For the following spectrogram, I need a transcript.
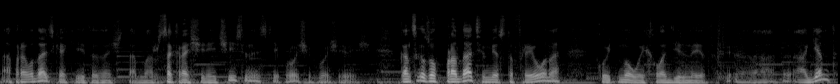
оправдать какие-то, значит, там, сокращения численности и прочие, прочие вещи. В конце концов, продать вместо фреона какой-то новый холодильный это, агент,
